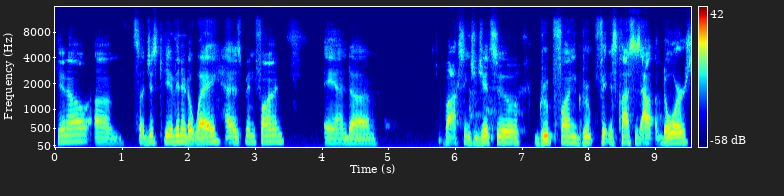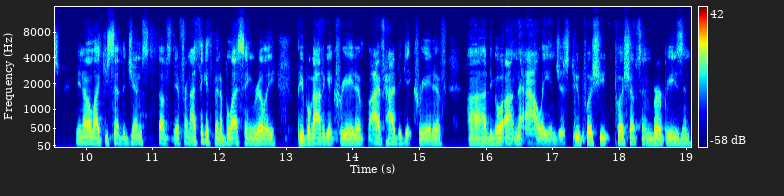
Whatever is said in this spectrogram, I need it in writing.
you know. Um, so just giving it away has been fun, and um, boxing, jujitsu, group fun, group fitness classes outdoors. You know like you said the gym stuff's different. I think it's been a blessing really. People got to get creative. I've had to get creative. Uh, i had to go out in the alley and just do push push-ups and burpees and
